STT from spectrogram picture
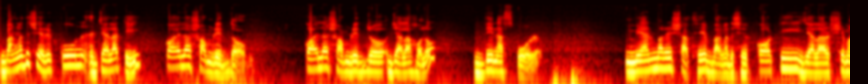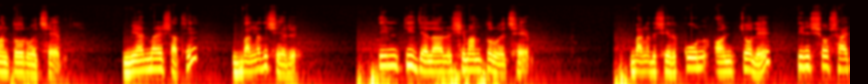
বাংলাদেশের কোন জেলাটি কয়লা সমৃদ্ধ? কয়লা সমৃদ্ধ জেলা হলো দিনাজপুর। মিয়ানমারের সাথে বাংলাদেশের কটি জেলার সীমান্ত রয়েছে। মিয়ানমারের সাথে বাংলাদেশের তিনটি জেলার সীমান্ত রয়েছে। বাংলাদেশের কোন অঞ্চলে তিনশো ষাট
